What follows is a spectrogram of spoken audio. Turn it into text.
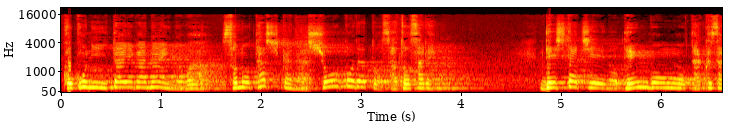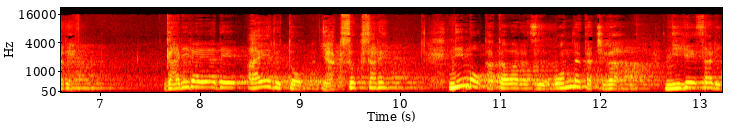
ここに遺体がないのはその確かな証拠だと諭され弟子たちへの伝言を託されガリラヤで会えると約束されにもかかわらず女たちは逃げ去り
